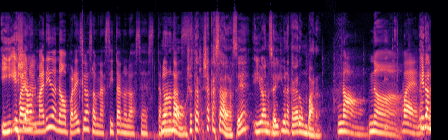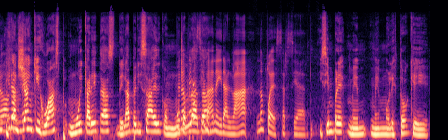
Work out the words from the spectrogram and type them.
Y ella Bueno, el marido no, por ahí si vas a una cita no lo haces. te No, no, no, ya está ya casadas, ¿eh? Iban se iban a cagar a un bar. No. No. Bueno, Eran eran también- yankees wasp muy caretas del Upper East Side con mucha Pero mira si plata. van a ir al bar. No puede ser cierto. Y siempre me, me molestó que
